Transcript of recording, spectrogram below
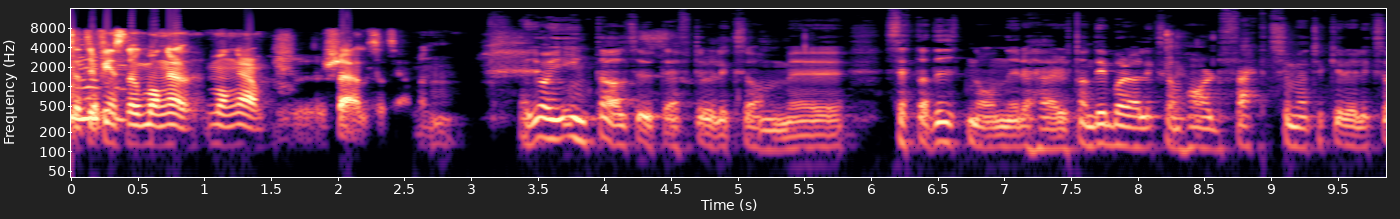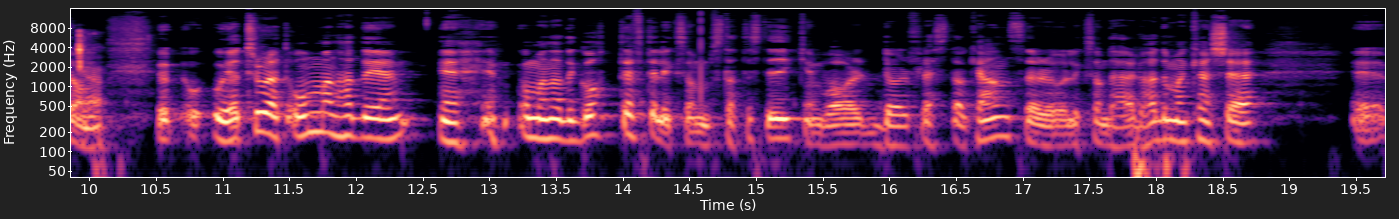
Så att det finns nog många, många skäl så att säga. Men, Jag är inte alls ute efter att liksom, eh, sätta dit någon i det här. Utan det är bara liksom hard facts som jag tycker är liksom. Och, och jag tror att om man hade, eh, om man hade gått efter liksom statistiken. Var dör flest av cancer och liksom det här. Då hade man kanske eh,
